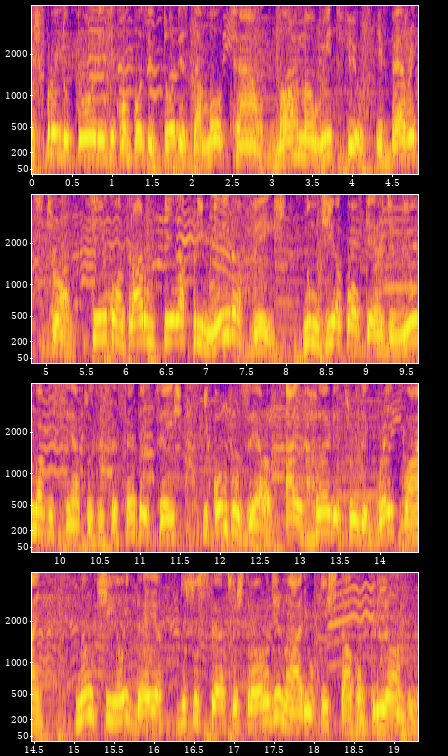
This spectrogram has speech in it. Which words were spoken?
os produtores e compositores da Motown, Norman Whitfield e Barrett Strong, se encontraram pela primeira vez num dia qualquer de 1966 e compuseram I Heard It Through the Grapevine, não tinham ideia do sucesso extraordinário que estavam criando.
